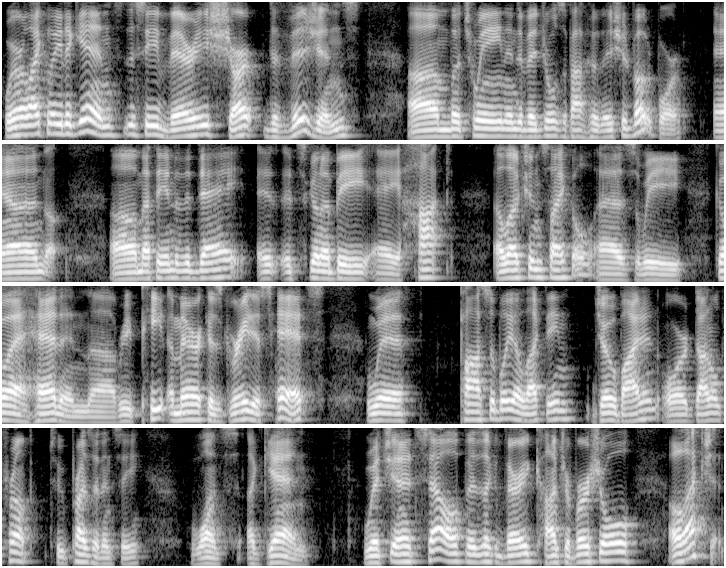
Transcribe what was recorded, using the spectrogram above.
we're likely to again to see very sharp divisions um, between individuals about who they should vote for. And um, at the end of the day, it, it's going to be a hot election cycle as we go ahead and uh, repeat America's greatest hits with possibly electing Joe Biden or Donald Trump to presidency once again, which in itself is a very controversial election,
